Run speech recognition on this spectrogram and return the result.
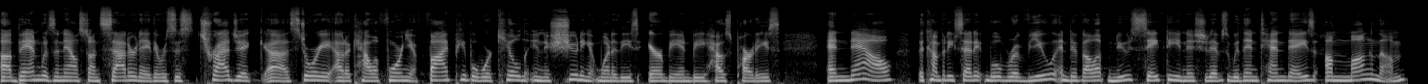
a ban was announced on Saturday. There was this tragic uh, story out of California. Five people were killed in a shooting at one of these Airbnb house parties. And now the company said it will review and develop new safety initiatives within 10 days. Among them,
